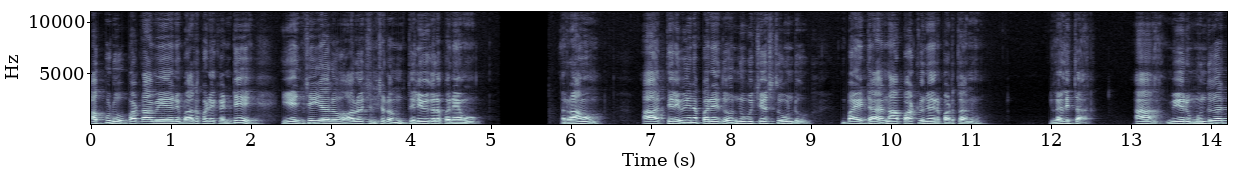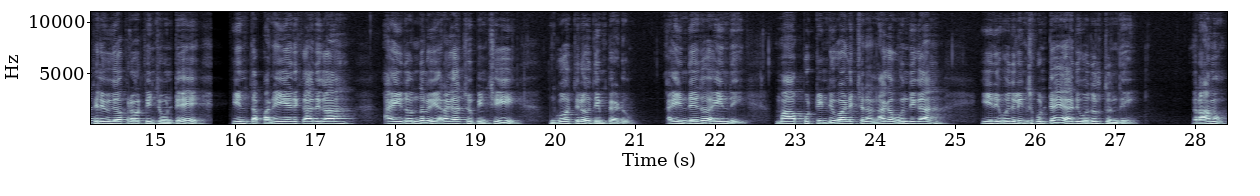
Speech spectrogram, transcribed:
అప్పుడు పడ్డామే అని బాధపడే కంటే ఏం చెయ్యాలో ఆలోచించడం తెలివిగల పనేమో. రామం ఆ తెలివైన పనేదో నువ్వు చేస్తూ ఉండు. బయట నా పాటలు నేను పడతాను. లలిత మీరు ముందుగా తెలివిగా ప్రవర్తించి ఉంటే ఇంత పని అయ్యేది కాదుగా. ఐదు వందలు ఎరగా చూపించి గోతిలో దింపాడు. అయిందేదో అయింది. మా పుట్టింటి వాళ్ళిచ్చిన నగ ఉందిగా. ఇది వదిలించుకుంటే అది వదులుతుంది. రామం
